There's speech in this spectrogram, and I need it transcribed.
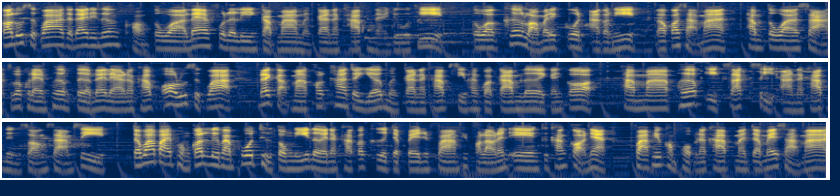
ก็รู้สึกว่าจะได้ในเรื่องของตัวแร่ฟูรารีนกลับมาเหมือนกันนะครับไหนดูที่ตัวเครื่องหลอมโมเลกุลอะตอนนี้เราก็สามารถทำตัวสารซูเปอร์คลแลนเพิ่มเติมได้แล้วนะครับอ้อรู้สึกว่าได้กลับมาค่อนข้างจะเยอะเหมือนกันนะครับ4,000 กว่ากรัมเลยกันก็ทำมาเพิ่มอีกสัก 4 อันนะครับ 1 2 3 4 แต่ว่าไปผมก็ลืมมาพูดถึงตรงนี้เลยนะครับก็คือจะเป็นฟาร์มพิษของเรานั่นเอง คือครั้งก่อนเนี่ย ฟาร์มพิษของผมนะครับ มันจะไม่สามารถ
